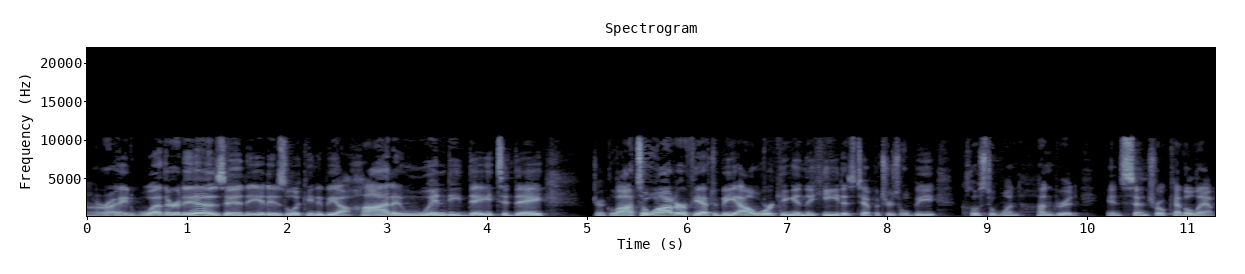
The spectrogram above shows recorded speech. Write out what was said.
All right, weather it is, and it is looking to be a hot and windy day today. Drink lots of water if you have to be out working in the heat, as temperatures will be close to 100 in central KELOLAND.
